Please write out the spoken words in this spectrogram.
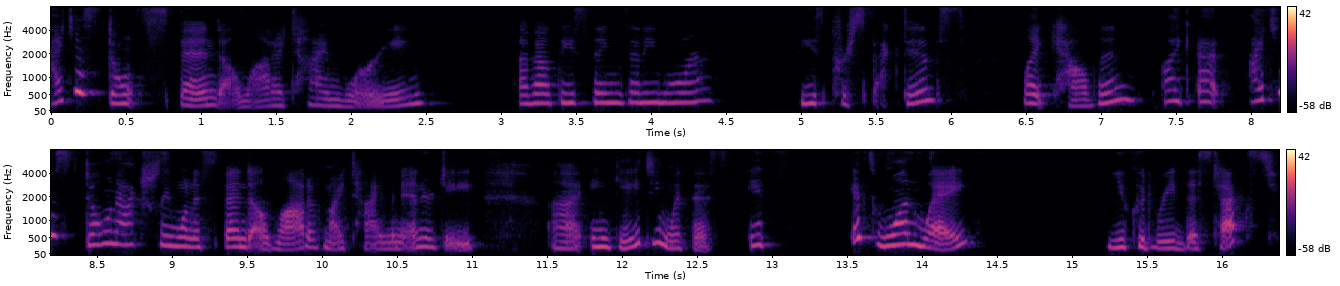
I just don't spend a lot of time worrying about these things anymore, these perspectives. Like Calvin, like I just don't actually want to spend a lot of my time and energy uh, engaging with this. It's it's one way you could read this text.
